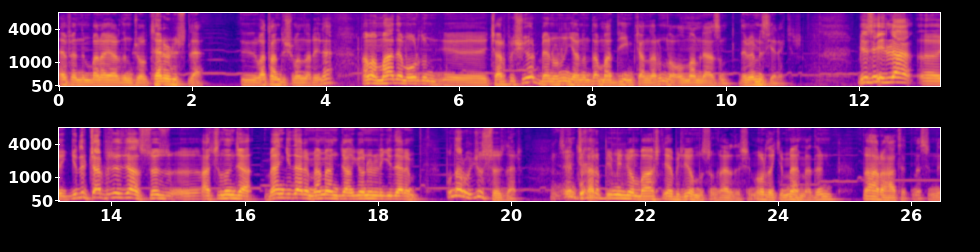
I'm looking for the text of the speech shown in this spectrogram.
efendim bana yardımcı ol. Teröristle, e, vatan düşmanlarıyla. Ama madem ordum e, çarpışıyor ben onun yanında maddi imkanlarımla olmam lazım dememiz gerekir. Bizi illa e, gidip çarpışacağız söz e, açılınca ben giderim hemen can gönüllü giderim. Bunlar ucuz sözler. Sen çıkarıp bir milyon bağışlayabiliyor musun kardeşim? Oradaki Mehmet'in daha rahat etmesini,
